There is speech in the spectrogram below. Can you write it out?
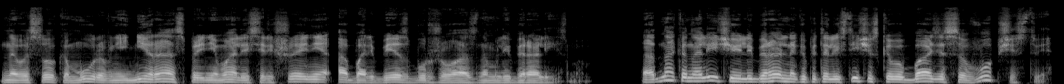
На высоком уровне не раз принимались решения о борьбе с буржуазным либерализмом. Однако наличие либерально-капиталистического базиса в обществе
